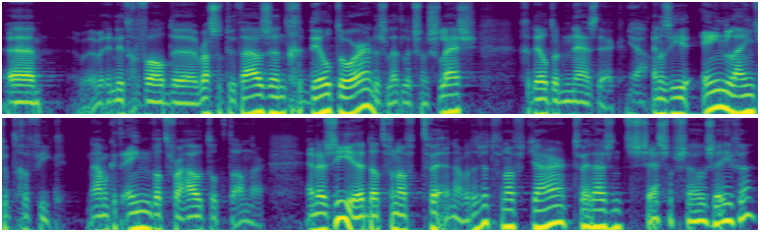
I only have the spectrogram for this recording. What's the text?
eh, in dit geval de Russell 2000 gedeeld door, dus letterlijk zo'n slash, gedeeld door de Nasdaq. Ja. En dan zie je één lijntje op de grafiek. Namelijk het een wat verhoudt tot het ander. En daar zie je dat vanaf, nou, wat is het, vanaf het jaar 2006 of zo, 7,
